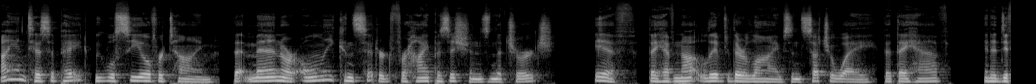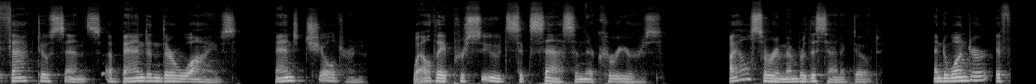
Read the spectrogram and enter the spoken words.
I anticipate we will see over time that men are only considered for high positions in the church if they have not lived their lives in such a way that they have, in a de facto sense, abandoned their wives and children while they pursued success in their careers. I also remember this anecdote and wonder if,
